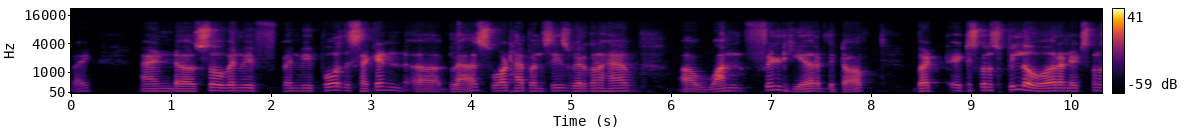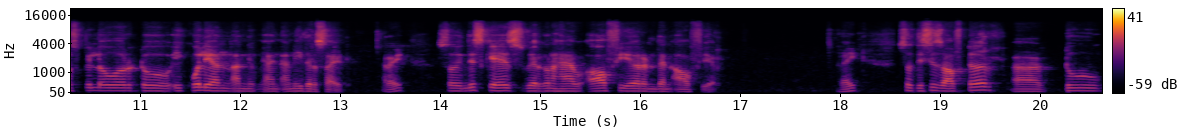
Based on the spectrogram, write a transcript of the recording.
right and uh, so when we when we pour the second uh, glass what happens is we're going to have uh, one filled here at the top but it is going to spill over and it's going to spill over to equally on, on, on either side right? So in this case we're going to have off here and then off here right? So this is after uh, two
